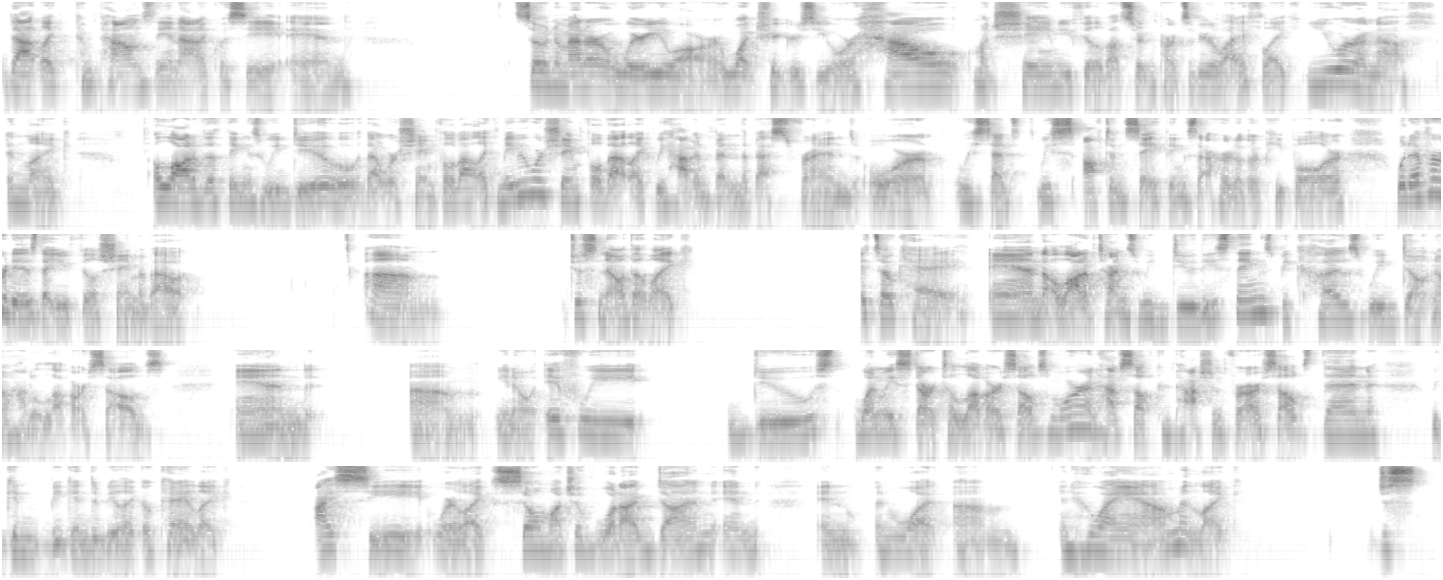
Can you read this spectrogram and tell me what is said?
that like compounds the inadequacy and so no matter where you are, what triggers you or how much shame you feel about certain parts of your life, like you are enough and like a lot of the things we do that we're shameful about like maybe we're shameful that like we haven't been the best friend or we said we often say things that hurt other people or whatever it is that you feel shame about um just know that like it's okay. And a lot of times we do these things because we don't know how to love ourselves. And um you know if we do when we start to love ourselves more and have self compassion for ourselves, then we can begin to be like, okay, like I see where like so much of what I've done and and and what um and who I am and like just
